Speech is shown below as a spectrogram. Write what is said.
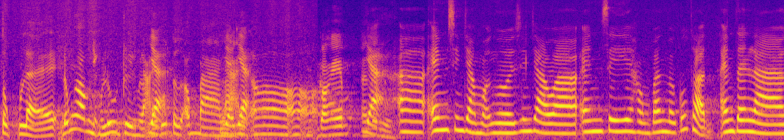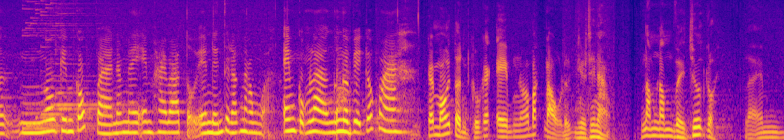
tục lệ đúng không những lưu truyền lại Dạ. của từ ông bà Dạ, lại dạ. Ờ, ờ, ờ. Còn em, em Dạ, à, em xin chào mọi người, xin chào à, MC Hồng Vân và Quốc Thuận. Em tên là Ngô Kim Cúc và năm nay em 23 tuổi, em đến từ Đắk Nông ạ. Em cũng là người Việt gốc Hoa. Cái mối tình của các em nó bắt đầu được như thế nào? 5 năm về trước rồi là em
